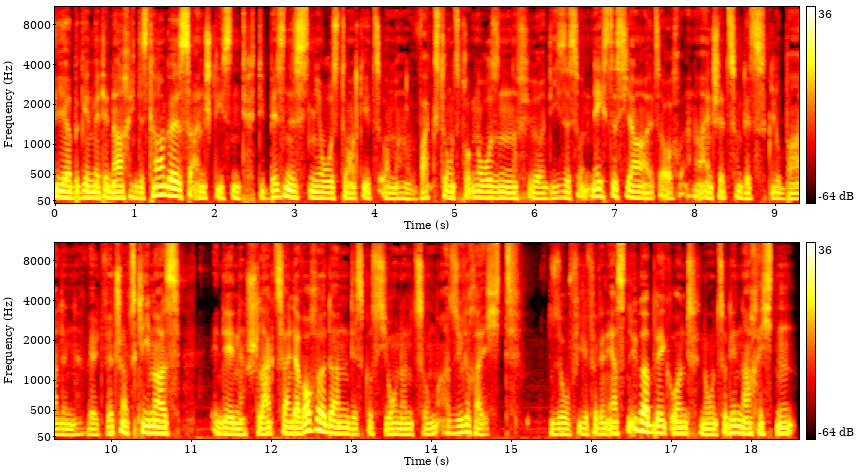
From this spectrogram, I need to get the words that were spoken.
Wir beginnen mit den Nachrichten des Tages, anschließend die Business News. Dort geht es um Wachstumsprognosen für dieses und nächstes Jahr, als auch eine Einschätzung des globalen Weltwirtschaftsklimas. In den Schlagzeilen der Woche dann Diskussionen zum Asylrecht. So viel für den ersten Überblick und nun zu den Nachrichten.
